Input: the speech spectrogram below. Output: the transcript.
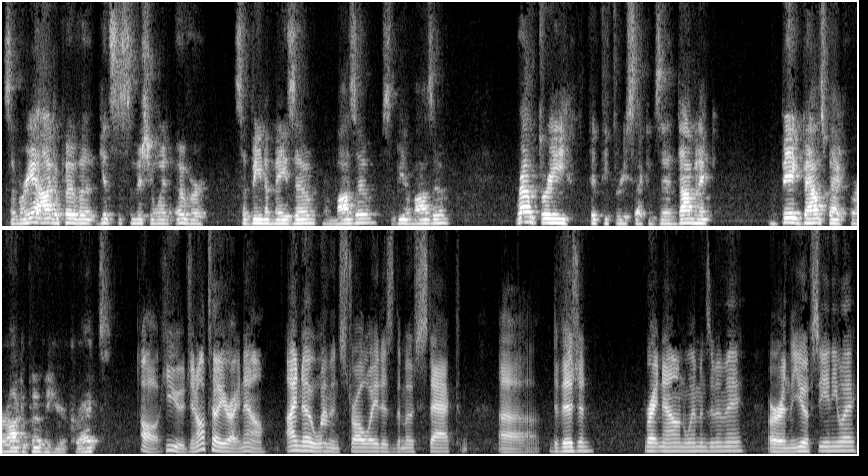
So Maria Agapova gets the submission win over Sabina Mazo or Mazo, Sabina Mazo. Round three, 53 seconds in. Dominic, big bounce back for Agapova here, correct? Oh, huge! And I'll tell you right now, I know women's strawweight is the most stacked uh, division right now in women's MMA or in the UFC anyway.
